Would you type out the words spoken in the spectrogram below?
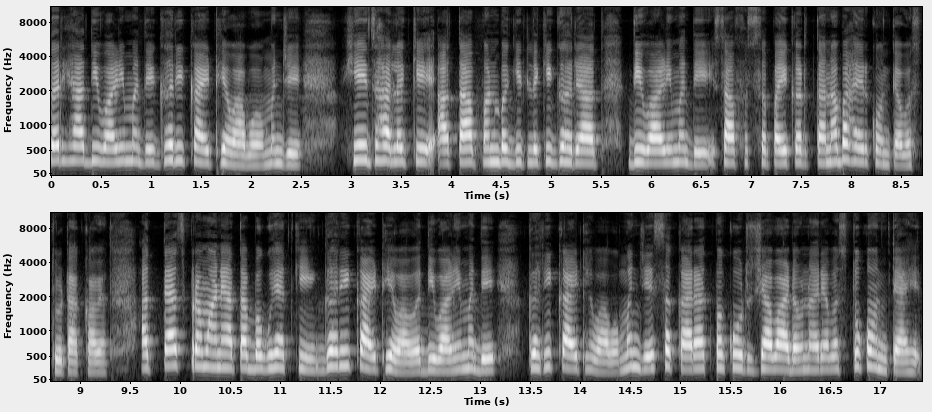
तर ह्या दिवाळीमध्ये घरी काय ठेवावं? म्हणजे हे झालं की आता आपण बघितलं की घरात दिवाळीमध्ये साफसफाई करताना बाहेर कोणत्या वस्तू टाकाव्यात? आ त्याचप्रमाणे आता बघूयात की घरी काय ठेवावं? दिवाळीमध्ये घरी काय ठेवावं? म्हणजे सकारात्मक ऊर्जा वाढवणाऱ्या वस्तू कोणत्या आहेत?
